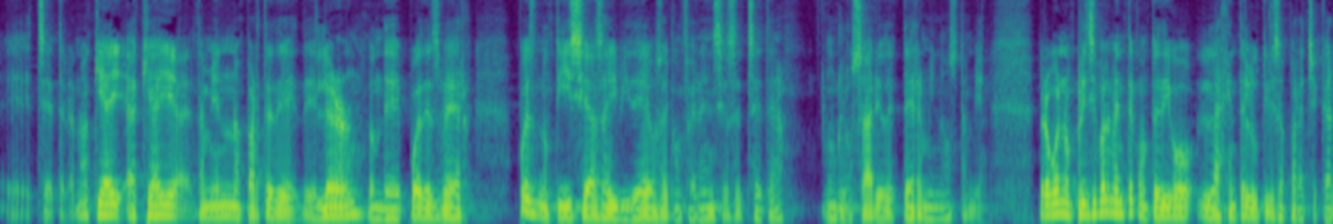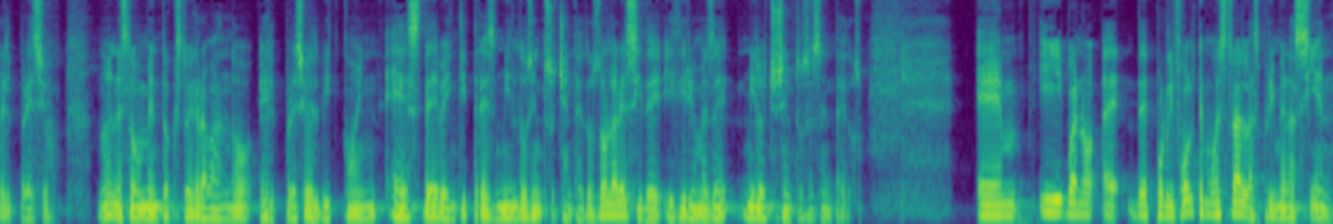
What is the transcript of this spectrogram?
etcétera, ¿no? Aquí hay, aquí hay también una parte de Learn, donde puedes ver, pues, noticias, hay videos, hay conferencias, etcétera un glosario de términos también. Pero bueno, principalmente, como te digo, la gente lo utiliza para checar el precio. ¿no? En este momento que estoy grabando, el precio del Bitcoin es de 23.282 dólares y de Ethereum es de 1.862. Em, y bueno, eh, de, por default te muestra las primeras 100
